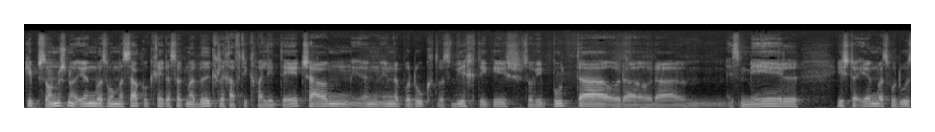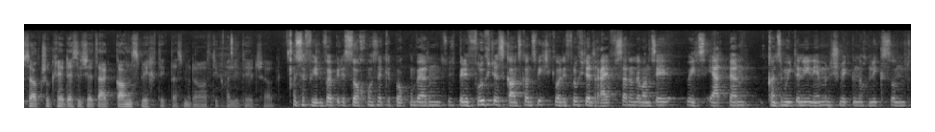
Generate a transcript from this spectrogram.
Gibt es sonst noch irgendwas, wo man sagt, okay, da sollte man wirklich auf die Qualität schauen, irgendein Produkt, was wichtig ist, so wie Butter oder, oder ähm, das Mehl? Ist da irgendwas, wo du sagst, okay, das ist jetzt auch ganz wichtig, dass man da auf die Qualität schaut? Also auf jeden Fall bei den Sachen, die nicht gebacken werden. Bei den Früchten ist es ganz, ganz wichtig, weil die Früchte nicht reif sind und wenn sie jetzt Erdbeeren, kannst du mit nie nehmen, die schmecken noch nichts und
